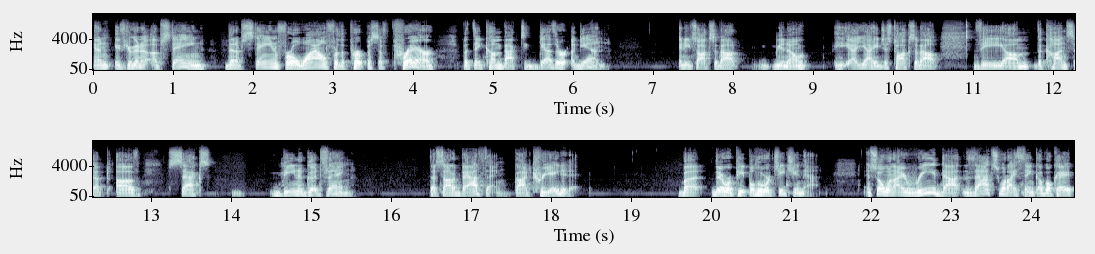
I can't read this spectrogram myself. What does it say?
And if you're going to abstain, then abstain for a while for the purpose of prayer, but then come back together again. And he talks about, you know, he, uh, yeah, he just talks about the um, the concept of sex being a good thing. That's not a bad thing. God created it. But there were people who were teaching that. And so when I read that, that's what I think of, okay?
